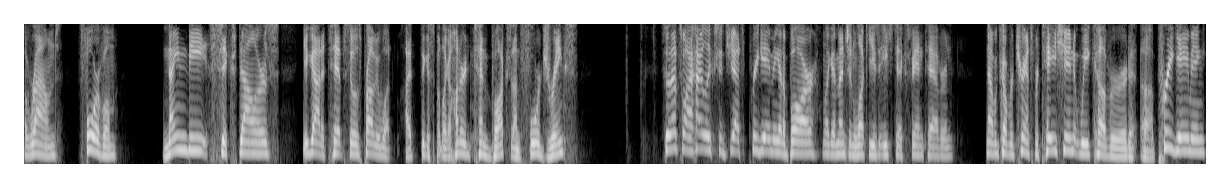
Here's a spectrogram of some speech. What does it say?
around, four of them, $96. You got a tip, so it was probably what? I think I spent like 110 bucks on four drinks. So that's why I highly suggest pre-gaming at a bar. Like I mentioned, Lucky's HTX Fan Tavern. Now we covered transportation, we covered uh, pre-gaming.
